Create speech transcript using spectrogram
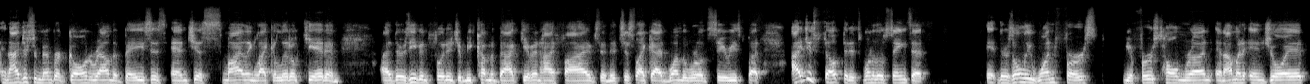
and I just remember going around the bases and just smiling like a little kid. And uh, there's even footage of me coming back, giving high fives, and it's just like I had won the World Series. But I just felt that it's one of those things that it, there's only one first, your first home run, and I'm going to enjoy it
